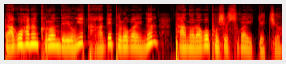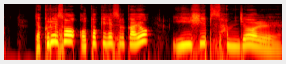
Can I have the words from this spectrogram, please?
라고 하는 그런 내용이 강하게 들어가 있는 단어라고 보실 수가 있겠죠. 자, 그래서 어떻게 했을까요? 23절.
